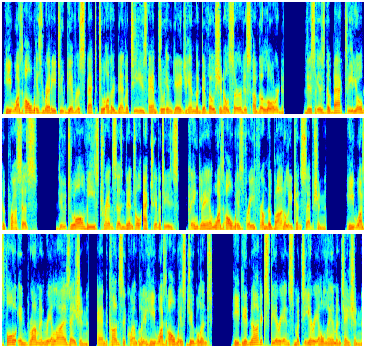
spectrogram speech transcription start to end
he was always ready to give respect to other devotees and to engage in the devotional service of the Lord. This is the Bhakti Yoga process. Due to all these transcendental activities, King Gaya was always free from the bodily conception. He was full in Brahman realization, and consequently he was always jubilant. He did not experience material lamentation.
